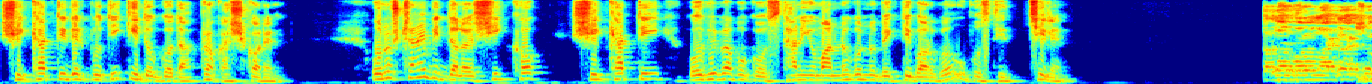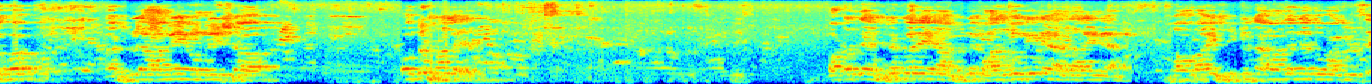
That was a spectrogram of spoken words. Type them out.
শিক্ষার্থীদের প্রতি কৃতজ্ঞতা প্রকাশ করেন। অনুষ্ঠানে বিদ্যালয়ের শিক্ষক শিক্ষার্থী, অভিভাবক ও স্থানীয় মান্যগণ্য ব্যক্তিবর্গ উপস্থিত ছিলেন। আমি উনিশশো পনেরো সালে সবাই শিক্ষক আমাদের দোয়া করছে।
